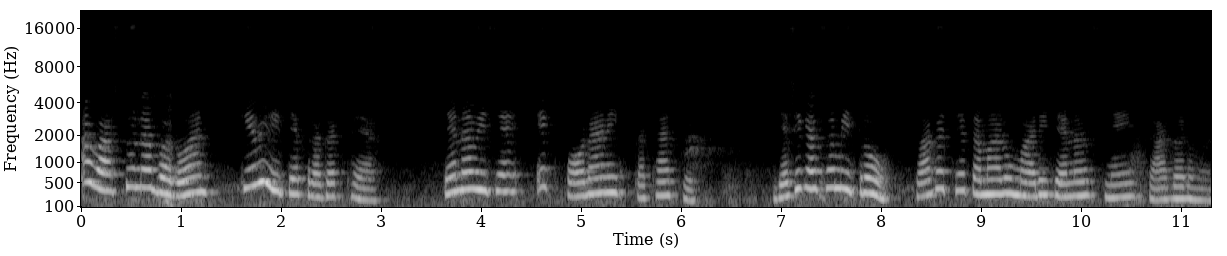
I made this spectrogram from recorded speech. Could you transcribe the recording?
આ વાસ્તુના ભગવાન કેવી રીતે પ્રગટ થયા? તેના વિશે એક પૌરાણિક કથા છે. જય શ્રી કૃષ્ણ મિત્રો, સ્વાગત છે તમારું મારી ચેનલ સ્નેહ સાગરમાં.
